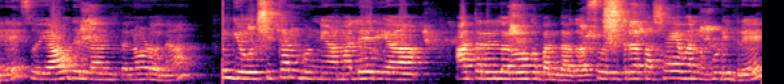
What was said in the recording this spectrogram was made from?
ಇದೆ. ಸೊ ಯಾವುದೆಲ್ಲ ಅಂತ ನೋಡೋಣ. ಡೆಂಗ್ಯೂ, ಚಿಕನ್ ಗುಣ್ಯ, ಮಲೇರಿಯಾ, ಆ ಥರ ಎಲ್ಲ ರೋಗ ಬಂದಾಗ ಸೊ ಇದರ ಕಷಾಯವನ್ನು ಕುಡಿದ್ರೆ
